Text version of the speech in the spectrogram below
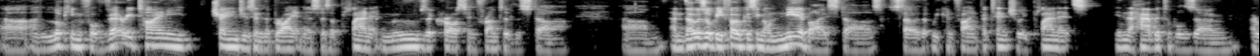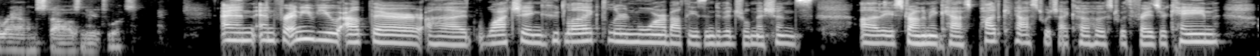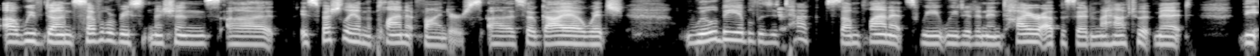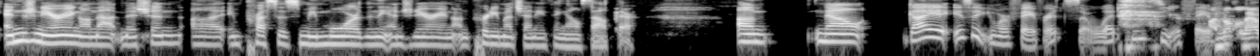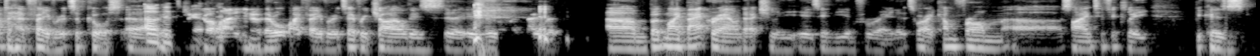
uh, and looking for very tiny changes in the brightness as a planet moves across in front of the star. Um, and those will be focusing on nearby stars so that we can find potentially planets in the habitable zone around stars near to us. And and for any of you out there uh, watching who'd like to learn more about these individual missions, uh, the Astronomy Cast podcast, which I co-host with Fraser Cain, uh, we've done several recent missions, uh, especially on the planet finders. Uh, so Gaia, which will be able to detect some planets. We we did an entire episode, and I have to admit, the engineering on that mission uh, impresses me more than the engineering on pretty much anything else out there. Um, now, Gaia isn't your favorite, so what is your favorite? I'm not allowed to have favorites, of course. Uh, oh, that's true. My, you know, they're all my favorites. Every child is, uh, is, is my favorite. Um, but my background actually is in the infrared. It's where I come from uh, scientifically, because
